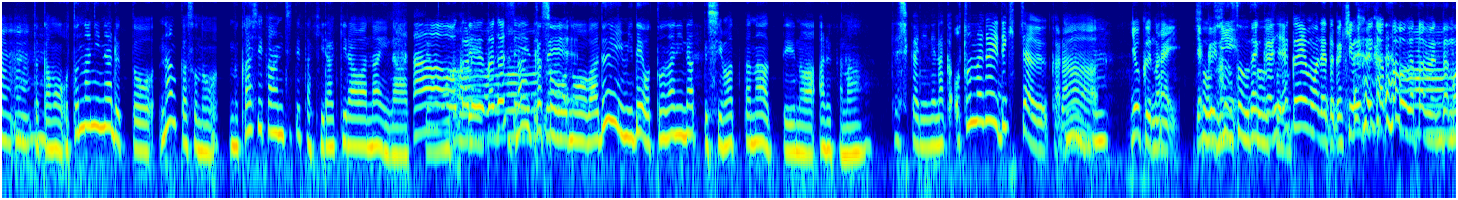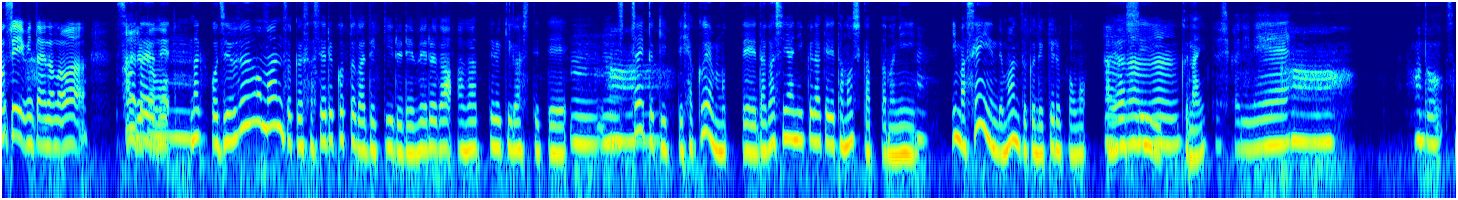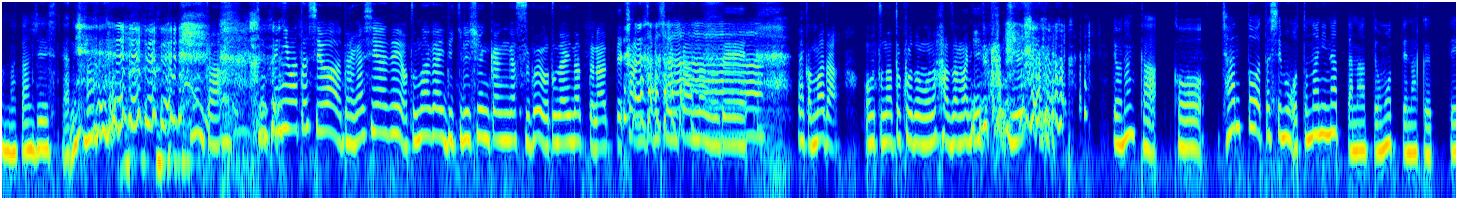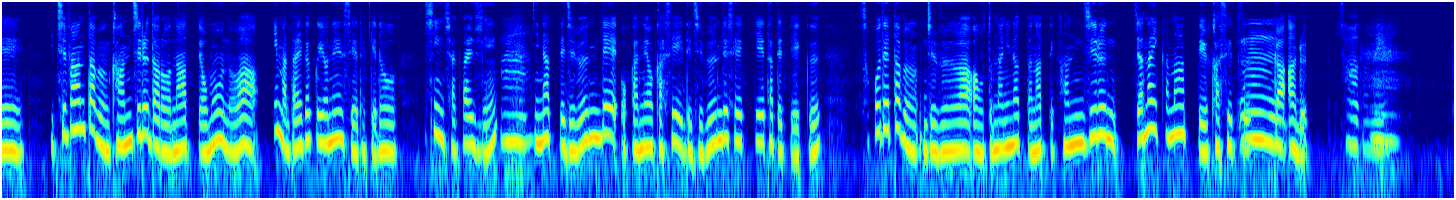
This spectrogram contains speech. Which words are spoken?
とかも大人になると、なんかその昔感じてたキラキラはないなって思ってなんかそねの悪い意味で大人になってしまったなっていうのはあるかな。確かにね、なんか大人買いできちゃうから、うんうん良くない。逆に。そうそうそうそうなんか100円までとか決めて買った方が多分楽しいみたいなのはそうだよね。なんかこう自分を満足させることができるレベルが上がってる気がしてて、も。うんうん。ちっちゃい時って100円持って駄菓子屋に行くだけで楽しかったのに、うん今1000円で満足できるかも怪しくない？確かにね。ほど。そんな感じですかね。なんか、逆に私は駄菓子屋で大人買いできる瞬間がすごい大人になったなって感じる瞬間なので、あなんかまだ大人と子供の狭間にいる感じですかね。でもなんか、こう、ちゃんと私も大人になったなって思ってなくって、一番多分感じるだろうなって思うのは、今大学4年生だけど、新社会人。になって自分でお金を稼いで自分で設計立てていく。そこで多分自分はあ大人になったなって感じるんじゃないかなっていう仮説がある。そうだね。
